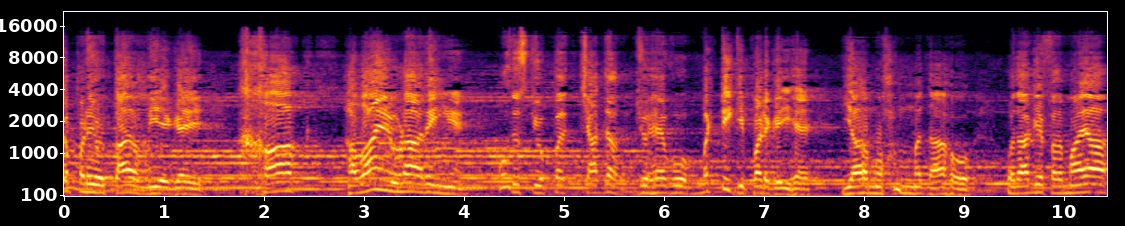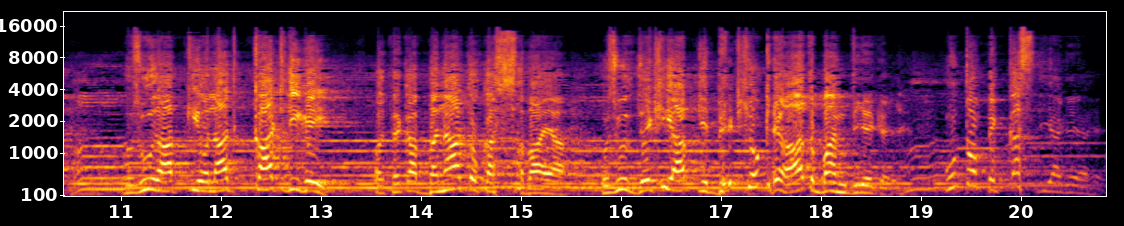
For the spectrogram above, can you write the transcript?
کپڑے اتار لیے گئے۔ خاک ہوائیں اڑا رہی ہیں اور اس کے اوپر چادر جو ہے وہ مٹی کی پڑ گئی ہے۔ یا محمد، آہو۔ اور آگے فرمایا، حضور آپ کی اولاد کاٹ دی گئی۔ اور پھر کہا، بنا تو کا سبایا حضور دیکھی آپ کی بیٹیوں کے ہاتھ باندھ دیے گئے۔ اونٹوں پہ کس دیا گیا ہے۔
